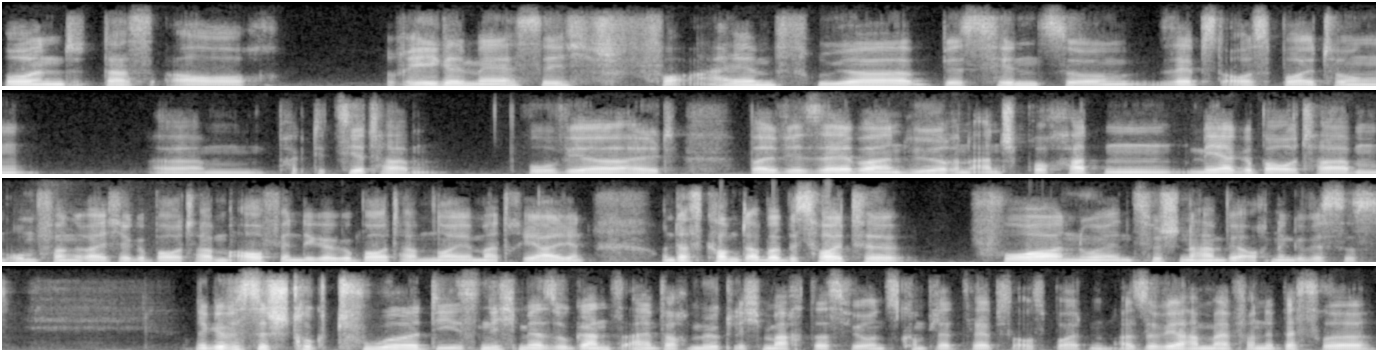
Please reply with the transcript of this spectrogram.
und das auch regelmäßig, vor allem früher bis hin zur Selbstausbeutung ähm, praktiziert haben, wo wir halt, weil wir selber einen höheren Anspruch hatten, mehr gebaut haben, umfangreicher gebaut haben, aufwendiger gebaut haben, neue Materialien. Und das kommt aber bis heute vor, nur inzwischen haben wir auch ein gewisses, eine gewisse Struktur, die es nicht mehr so ganz einfach möglich macht, dass wir uns komplett selbst ausbeuten. Also wir haben einfach eine bessere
